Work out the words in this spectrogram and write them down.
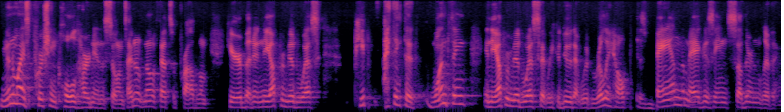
minimize pushing cold hardening in the zones. I don't know if that's a problem here, but in the upper Midwest, people, I think that one thing in the upper Midwest that we could do that would really help is ban the magazine Southern Living.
